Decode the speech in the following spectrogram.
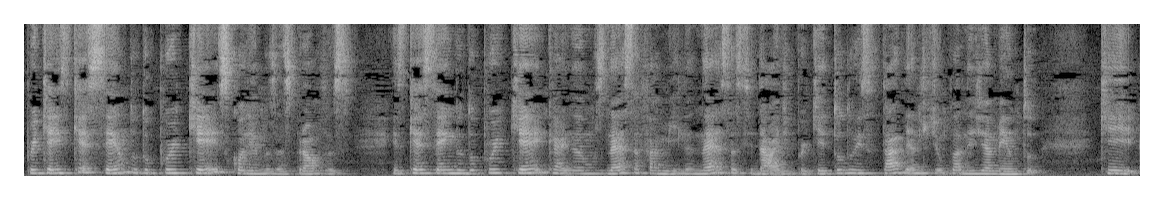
Porque esquecendo do porquê escolhemos as provas, esquecendo do porquê encarnamos nessa família, nessa cidade, porque tudo isso está dentro de um planejamento que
